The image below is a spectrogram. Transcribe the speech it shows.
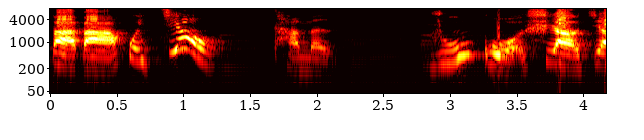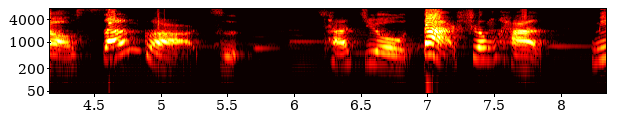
爸爸会叫他们。如果是要叫三个儿子，他就大声喊。明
